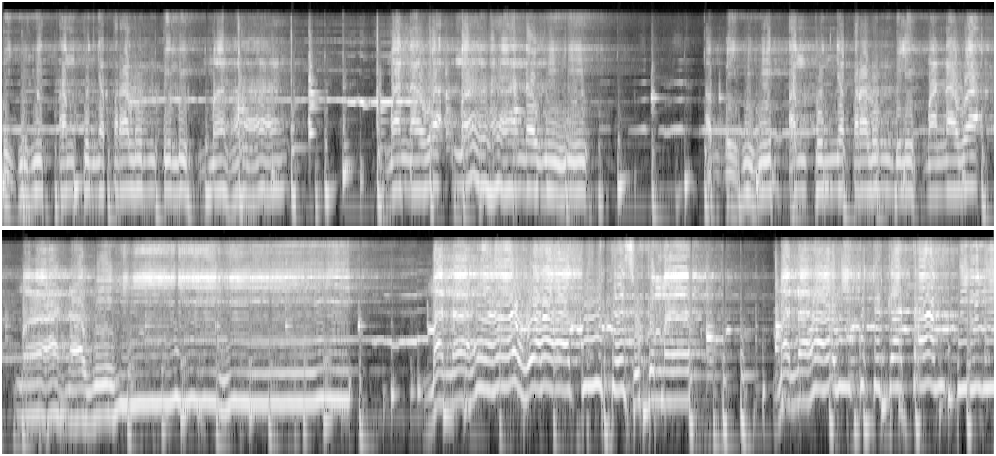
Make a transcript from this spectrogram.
Ambit ampunya peralun pilih mah Manawa manawi? Ambit ampunya peralun pilih manawa manawi? Manawa ku tesugema Manawi ku pilih?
